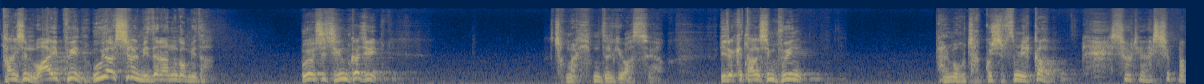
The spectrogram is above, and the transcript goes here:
당신 와이프인 우여 씨를 믿으라는 겁니다. 우여 씨 지금까지 정말 힘들게 왔어요. 이렇게 당신 부인 발목을 잡고 싶습니까? 개소리 하지 마.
